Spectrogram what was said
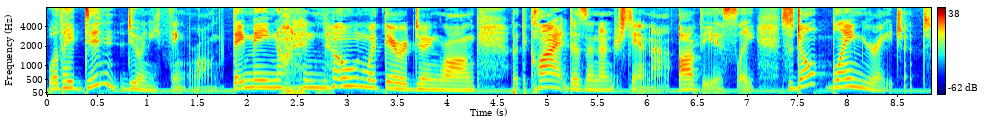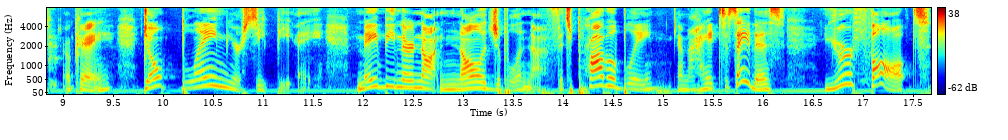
Well, they didn't do anything wrong. They may not have known what they were doing wrong, but the client doesn't understand that, obviously. So don't blame your agent, okay? Don't blame your CPA. Maybe they're not knowledgeable enough. It's probably, and I hate to say this, your fault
